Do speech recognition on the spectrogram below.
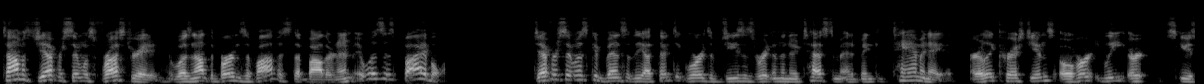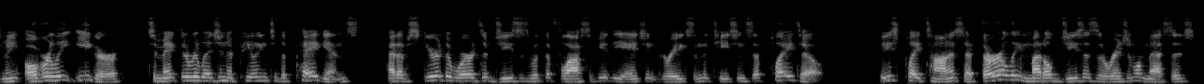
Thomas Jefferson was frustrated. It was not the burdens of office that bothered him, it was his Bible. Jefferson was convinced that the authentic words of Jesus written in the New Testament had been contaminated. Early Christians, overly, or, er, excuse me, overly eager to make their religion appealing to the pagans, had obscured the words of Jesus with the philosophy of the ancient Greeks and the teachings of Plato. These Platonists had thoroughly muddled Jesus' original message,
